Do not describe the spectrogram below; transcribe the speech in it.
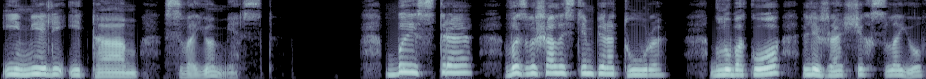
имели и там свое место. Быстро возвышалась температура глубоко лежащих слоев.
